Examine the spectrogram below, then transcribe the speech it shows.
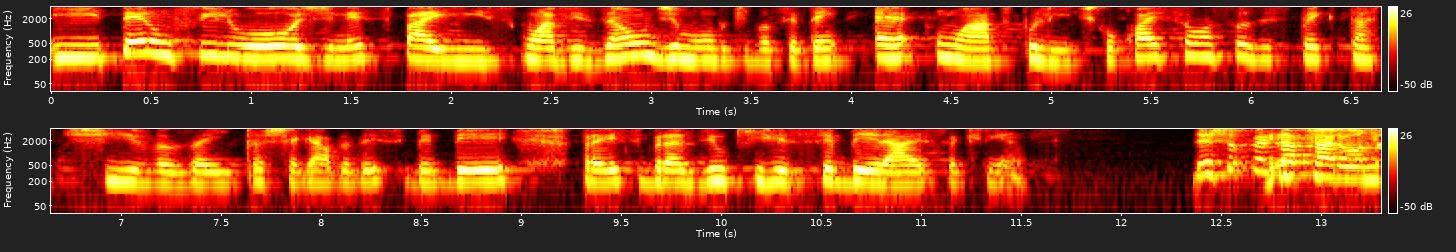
E ter um filho hoje nesse país, com a visão de mundo que você tem, é um ato político. Quais são as suas expectativas aí para a chegada desse bebê, para esse Brasil que receberá essa criança? Deixa eu pegar carona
